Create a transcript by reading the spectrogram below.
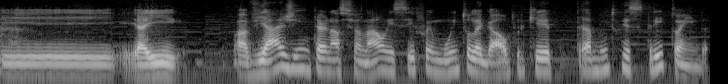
E, e, aí a viagem internacional em si foi muito legal porque tá muito restrito ainda.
